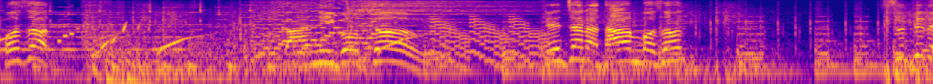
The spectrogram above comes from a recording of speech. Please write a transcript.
버섯 까니고통 괜찮아 다음 버섯 스피드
